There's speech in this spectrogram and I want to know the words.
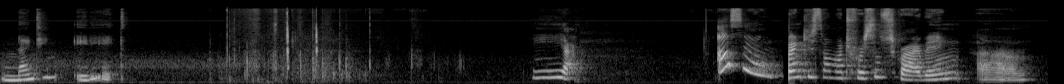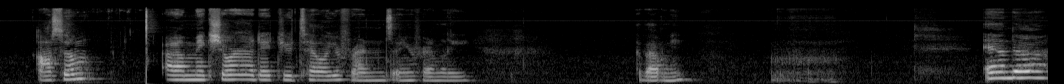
1988. Yeah. Awesome! Thank you so much for subscribing. Um, awesome. Um, make sure that you tell your friends and your family about me. And, uh,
